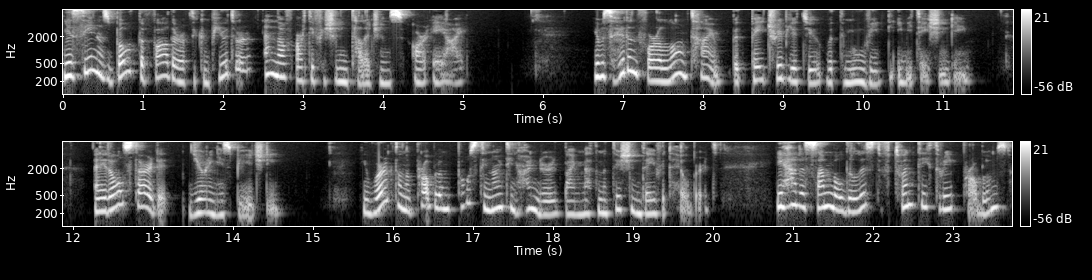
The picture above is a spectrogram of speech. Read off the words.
He is seen as both the father of the computer and of artificial intelligence, or AI. He was hidden for a long time but paid tribute to with the movie The Imitation Game. And it all started during his PhD. He worked on a problem posed in 1900 by mathematician David Hilbert. He had assembled a list of 23 problems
